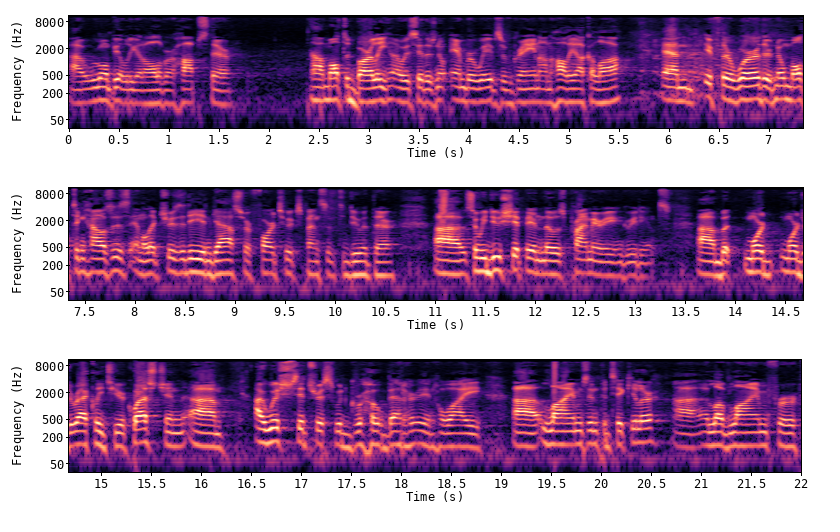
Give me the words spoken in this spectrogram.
uh, we won't be able to get all of our hops there. Uh, malted barley. I always say there's no amber waves of grain on Haleakala. And if there were, there are no malting houses, and electricity and gas are far too expensive to do it there. Uh, so we do ship in those primary ingredients. Uh, but more, more directly to your question, um, I wish citrus would grow better in Hawaii. Uh, limes in particular. Uh, I love lime for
